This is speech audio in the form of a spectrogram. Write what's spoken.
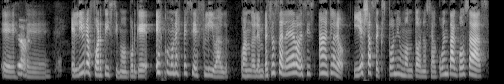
Este, el libro es fuertísimo porque es como una especie de Fleabag. Cuando le empezás a leer decís, ah, claro, y ella se expone un montón, o sea, cuenta cosas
